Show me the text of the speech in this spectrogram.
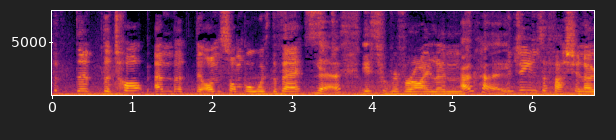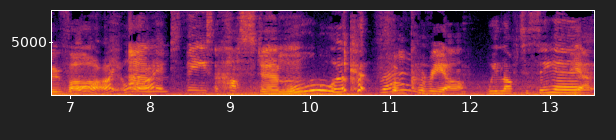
the, the, the top and the, the ensemble with the vest Yes. is for River Island. Okay. The jeans are Fashion Nova. Alright, And alright. these are custom Ooh, look at that. from Korea. We love to see it. Yeah.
